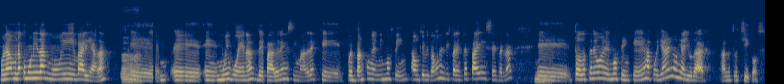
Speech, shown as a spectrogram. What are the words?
Una, una comunidad muy variada, eh, eh, muy buena de padres y madres que pues van con el mismo fin, aunque vivamos en diferentes países, ¿verdad? Eh, todos tenemos el mismo fin, que es apoyarnos y ayudar a nuestros chicos.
